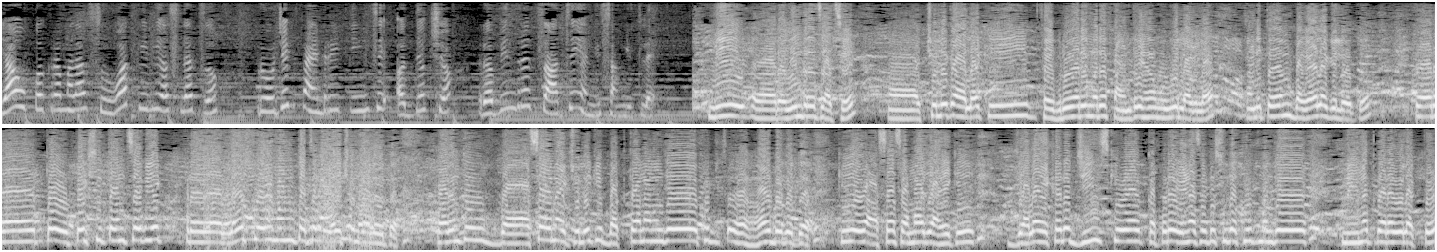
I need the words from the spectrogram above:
या उपक्रमाला सुरुवात केली असल्याचं प्रोजेक्ट फॅन्ड्री टीमचे अध्यक्ष रवींद्र चाचे यांनी सांगितलंय. मी रवींद्र चाचे ॲक्च्युली काय आलं की फेब्रुवारीमध्ये फॅन्ड्री हा मूवी लागला आणि तेव्हा मी बघायला गेलो होतो. तर तो उपेक्षितांचं एक लव्ह स्टोरी म्हणून त्याचं प्रोजेक्शन झालं होतं. परंतु ब- असं आहे ना ॲक्च्युली की बघताना म्हणजे खूप हर्ट होत होतं की असा समाज आहे की ज्याला एखादं जीन्स किंवा कपडे घेण्यासाठी सुद्धा खूप म्हणजे मेहनत करावी लागते.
